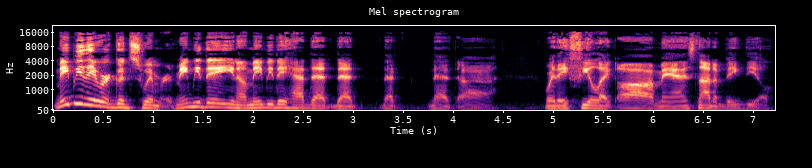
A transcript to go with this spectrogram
Maybe they were good swimmers. Maybe they, you know, maybe they had that, that, that, that, uh, where they feel like, oh man, it's not a big deal.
